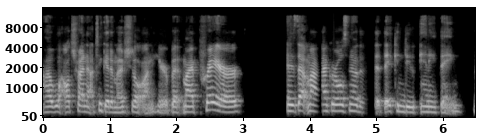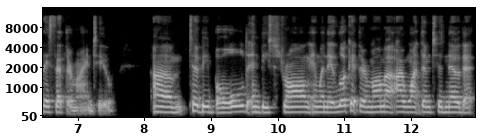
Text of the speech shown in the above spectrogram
I, will try not to get emotional on here, but my prayer is that my girls know that, that they can do anything they set their mind to um, to be bold and be strong. And when they look at their mama, I want them to know that,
